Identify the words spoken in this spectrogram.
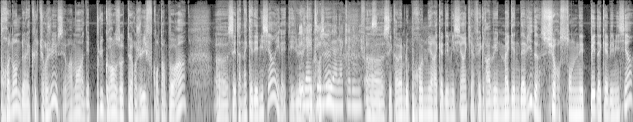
prenante de la culture juive. C'est vraiment un des plus grands auteurs juifs contemporains. Euh, c'est un académicien, il a été élu à l'Académie française. Euh, c'est quand même le premier académicien qui a fait graver une Magen David sur son épée d'académicien.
